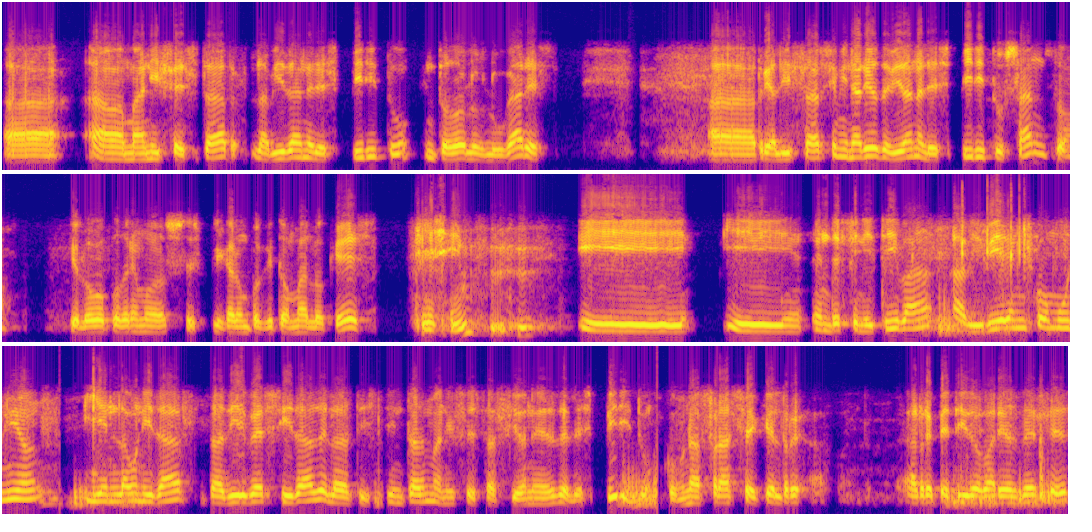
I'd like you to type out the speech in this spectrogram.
a, a manifestar la vida en el Espíritu en todos los lugares, a realizar seminarios de vida en el Espíritu Santo, que luego podremos explicar un poquito más lo que es. Sí, sí. Y, y, en definitiva, a vivir en comunión y en la unidad, la diversidad de las distintas manifestaciones del Espíritu. Con una frase que él ha repetido varias veces,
